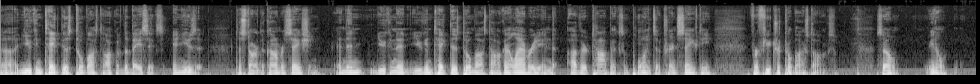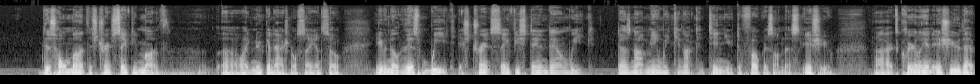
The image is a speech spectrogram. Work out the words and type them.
uh, you can take this toolbox talk of the basics and use it to start the conversation, and then you can you can take this toolbox talk and elaborate it into other topics and points of trench safety for future toolbox talks. So, you know, this whole month is trench safety month. uh, like NUCA National saying. So even though this week is trench safety stand down week, does not mean we cannot continue to focus on this issue. Uh, it's clearly an issue that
